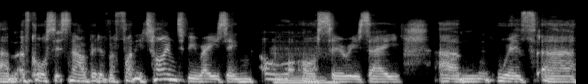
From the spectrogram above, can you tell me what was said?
Um, of course, it's now a bit of a funny time to be raising our, mm. our Series A um, with. Uh,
